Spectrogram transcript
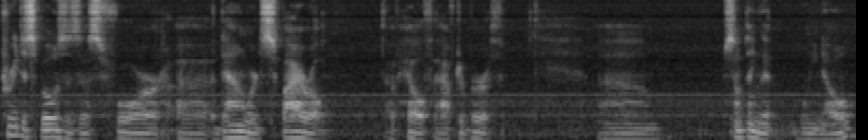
predisposes us for uh, a downward spiral of health after birth. Um, something that we know,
